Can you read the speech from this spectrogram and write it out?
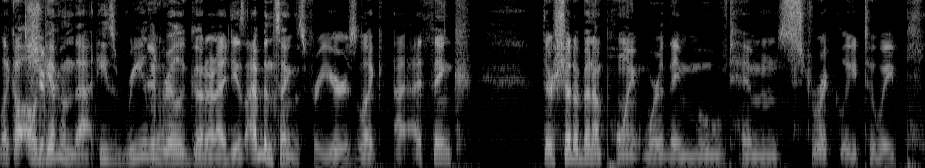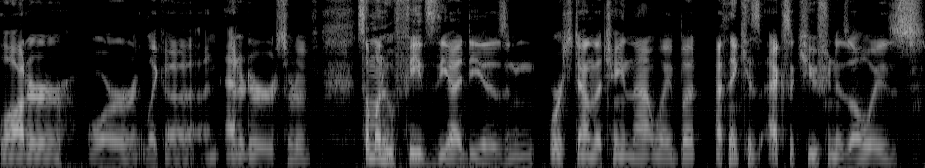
Like I'll, I'll Sure. give him that. He's really Yeah. really good at ideas. I've been saying this for years. Like I, I think there should have been a point where they moved him strictly to a plotter or like a an editor, sort of someone who feeds the ideas and works down the chain that way. But I think his execution is always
